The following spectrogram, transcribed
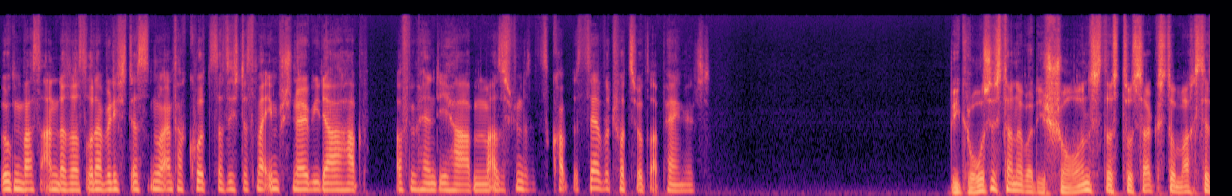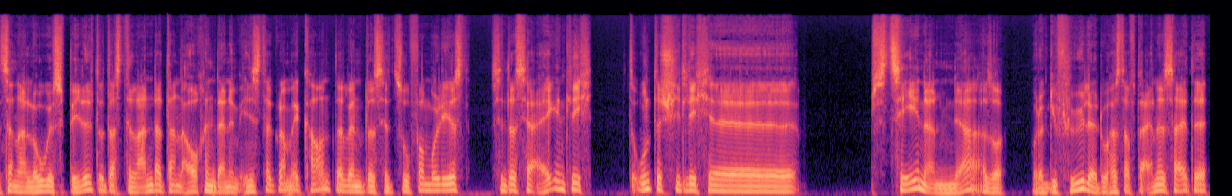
irgendwas anderes? Oder will ich das nur einfach kurz, dass ich das mal eben schnell wieder habe auf dem Handy haben? Also ich finde, das ist sehr situationsabhängig. Wie groß ist dann aber die Chance, dass du sagst, du machst jetzt ein analoges Bild und das landet dann auch in deinem Instagram-Account? Wenn du das jetzt so formulierst, sind das ja eigentlich unterschiedliche Szenen, ja, also oder Gefühle. Du hast auf der einen Seite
